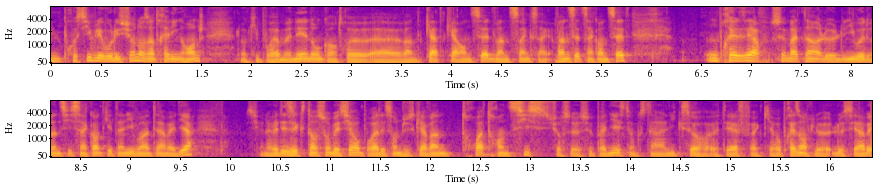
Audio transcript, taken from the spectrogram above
une possible évolution dans un trading range donc qui pourrait mener donc entre 24, 47, 25, 27, 57. On préserve ce matin le, le niveau de 26,50 qui est un niveau intermédiaire. Si on avait des extensions baissières, on pourrait descendre jusqu'à 23,36 sur ce, panier. Donc c'est un Lixor ETF qui représente le, CRB.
